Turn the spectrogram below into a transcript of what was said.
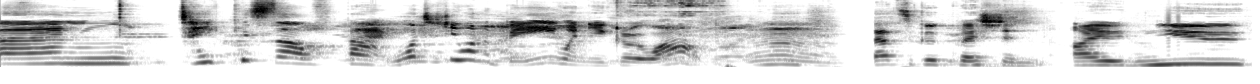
um, take yourself back. What did you want to be when you grew up? Mm, that's a good question. I knew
